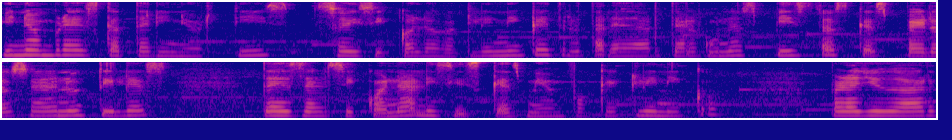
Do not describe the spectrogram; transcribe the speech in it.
Mi nombre es Caterina Ortiz, soy psicóloga clínica y trataré de darte algunas pistas que espero sean útiles desde el psicoanálisis, que es mi enfoque clínico, para ayudar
